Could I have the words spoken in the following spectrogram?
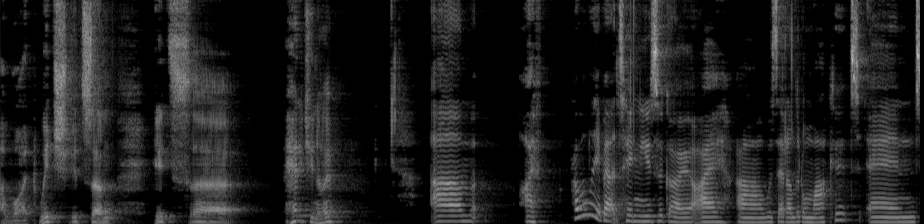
a white witch. It's um, it's. Uh, how did you know? Um, I probably about ten years ago. I uh, was at a little market and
